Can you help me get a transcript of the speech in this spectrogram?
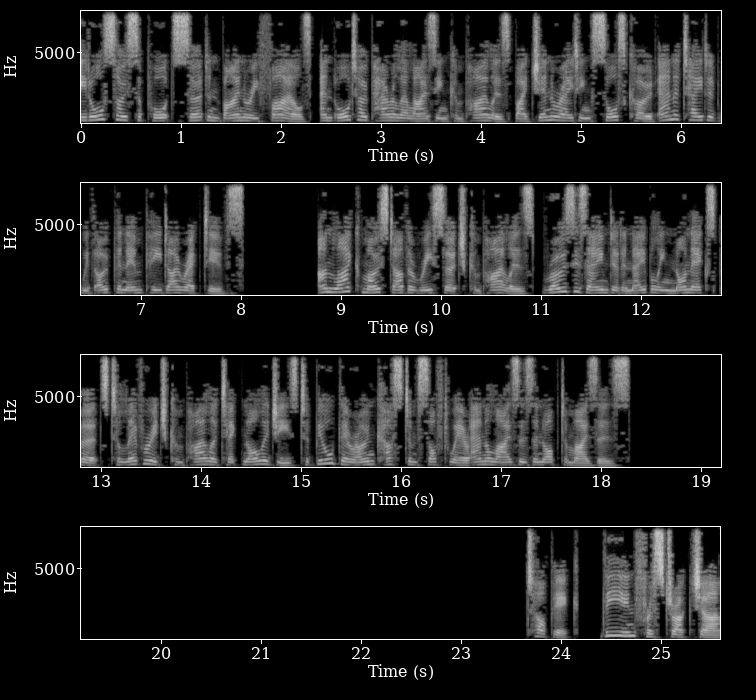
It also supports certain binary files, and auto-parallelizing compilers by generating source code annotated with OpenMP directives. Unlike most other research compilers, ROSE is aimed at enabling non-experts to leverage compiler technologies to build their own custom software analyzers and optimizers. The infrastructure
